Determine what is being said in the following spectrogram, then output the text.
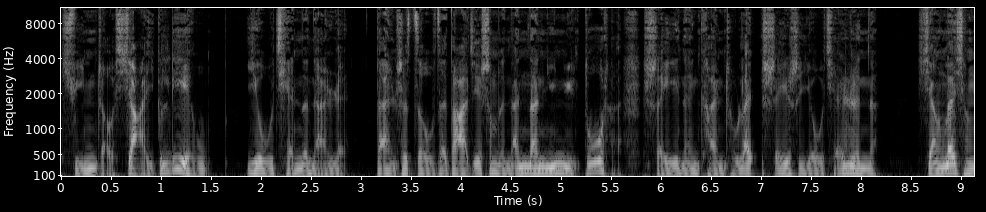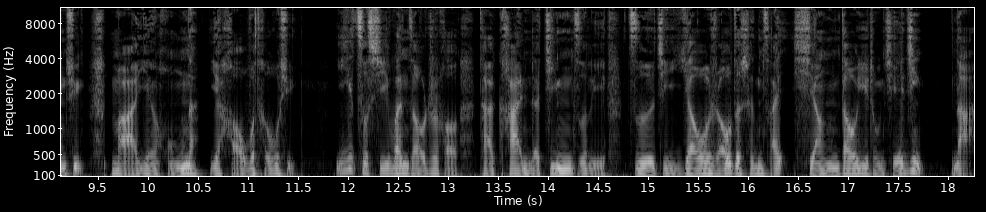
寻找下一个猎物——有钱的男人。但是走在大街上的男男女女多了，谁能看出来谁是有钱人呢？想来想去，马艳红呢也毫无头绪。一次洗完澡之后，她看着镜子里自己妖娆的身材，想到一种捷径，那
